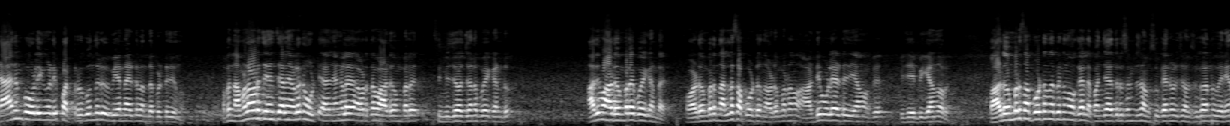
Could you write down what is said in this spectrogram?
ഞാനും പോളിയും കൂടി പട്ടർകുന്ന് രൂപീകരണമായിട്ട് ബന്ധപ്പെട്ട് ചെന്നു. അപ്പം നമ്മളവിടെ ചെയ്യുന്ന ഞങ്ങൾ നോട്ടി ഞങ്ങൾ അവിടുത്തെ വാർഡ് മെമ്പർ സിമി ജോജോനെ പോയി കണ്ടു. ആദ്യം വാർഡ് മെമ്പറെ പോയി കണ്ടേ. വാർഡ് മെമ്പർ നല്ല സപ്പോർട്ട് വാർഡ് മെമ്പർ അടിപൊളിയായിട്ട് ചെയ്യാൻ നമുക്ക് വിജയിപ്പിക്കാമെന്ന് പറഞ്ഞു. വാർഡ് മെമ്പർ സപ്പോർട്ട് എന്നാൽ പിന്നെ നോക്കാമല്ല പഞ്ചായത്ത് പ്രസിഡന്റ് ഷംസുഖാനെ വിളിച്ചു. ഷംസുഖാറിന് വിനയ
